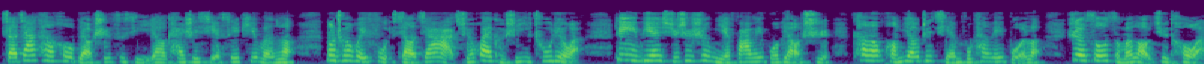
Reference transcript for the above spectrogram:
小佳看后表示自己要开始写 CP 文了。孟川回复：“小佳啊，学坏可是一出溜啊。”另一边，徐志胜也发微博表示：“看。”狂飙之前不看微博了，热搜怎么老剧透啊？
